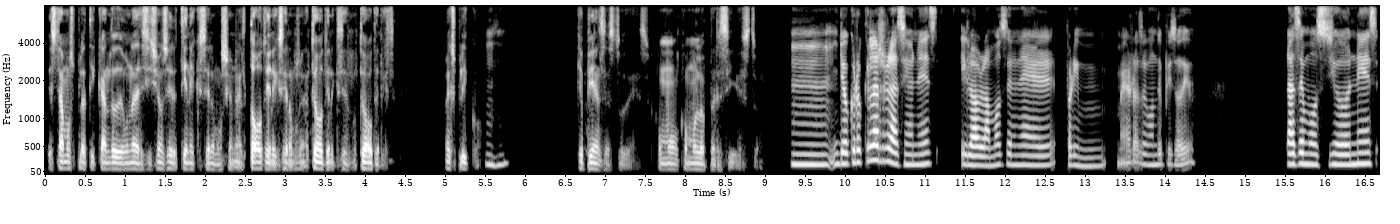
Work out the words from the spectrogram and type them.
Si estamos platicando de una decisión seria, tiene que ser emocional. Todo tiene que ser emocional. Todo tiene que ser, todo tiene que ser. ¿Me explico? ¿Qué piensas tú de eso? ¿Cómo, cómo lo percibes tú? Mm, yo creo que las relaciones, y lo hablamos en el primero o segundo episodio, las emociones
